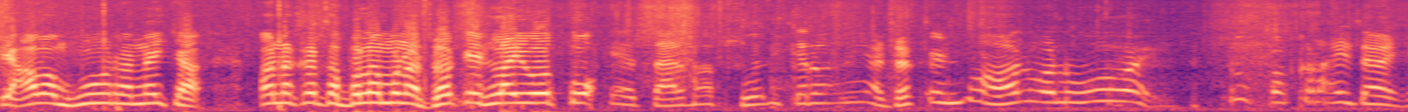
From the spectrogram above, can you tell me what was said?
કે આવા મોહરા નાખ્યા. આના કરતા મને ધકેશ લાવ્યો તો એ તાર બાપ ચોરી કરવાની આ ઢકેશમાં હારવાનું હોય, તો પકડાઈ જાય.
